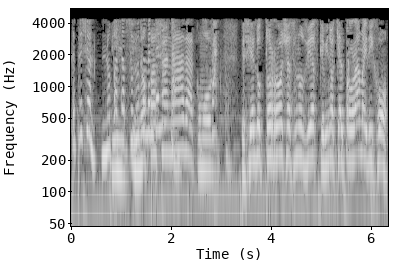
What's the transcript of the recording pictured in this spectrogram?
depresión. No pasa absolutamente nada. No pasa nada. Como decía el doctor Rocha hace unos días que vino aquí al programa y dijo,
